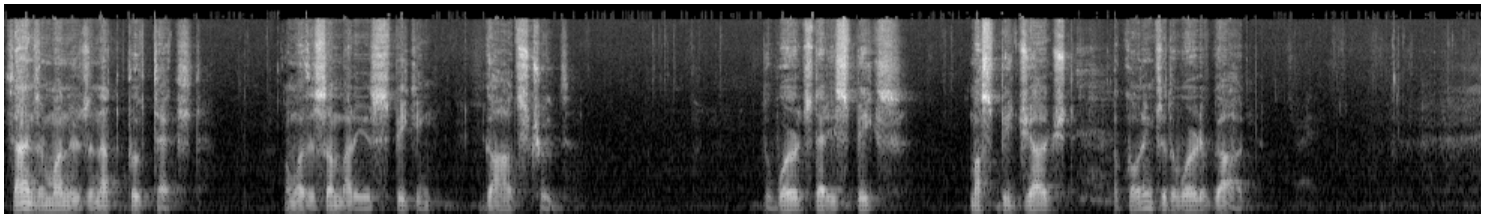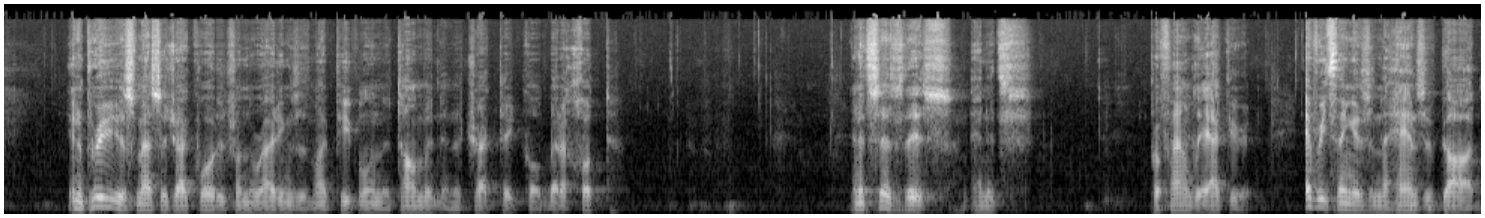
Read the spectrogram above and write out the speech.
Signs and wonders are not the proof text on whether somebody is speaking God's truth. The words that he speaks must be judged according to the word of God. In a previous message, I quoted from the writings of my people in the Talmud in a tractate called Berachot. And it says this, and it's profoundly accurate. Everything is in the hands of God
